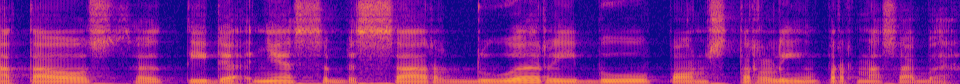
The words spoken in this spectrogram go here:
atau setidaknya sebesar 2000 pound sterling per nasabah.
